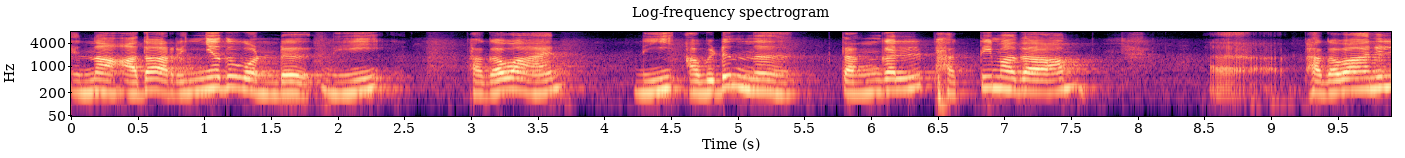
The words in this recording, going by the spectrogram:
എന്നാ അതറിഞ്ഞതുകൊണ്ട് നീ ഭഗവാൻ നീ അവിടുന്ന് തങ്കൽ ഭക്തിമതാം ഭഗവാനിൽ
